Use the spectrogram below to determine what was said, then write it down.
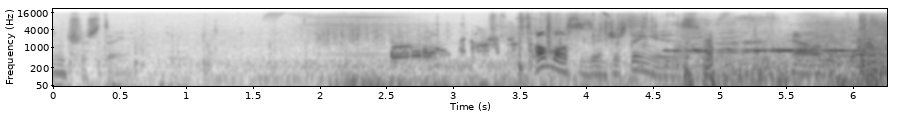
Interesting. Almost as interesting is how the...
